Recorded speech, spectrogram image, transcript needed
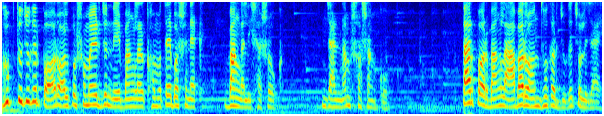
গুপ্ত যুগের পর অল্প সময়ের জন্য বাংলার ক্ষমতায় বসেন এক বাঙালি শাসক, যার নাম শশাঙ্ক। তারপর বাংলা আবারও অন্ধকার যুগে চলে যায়।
